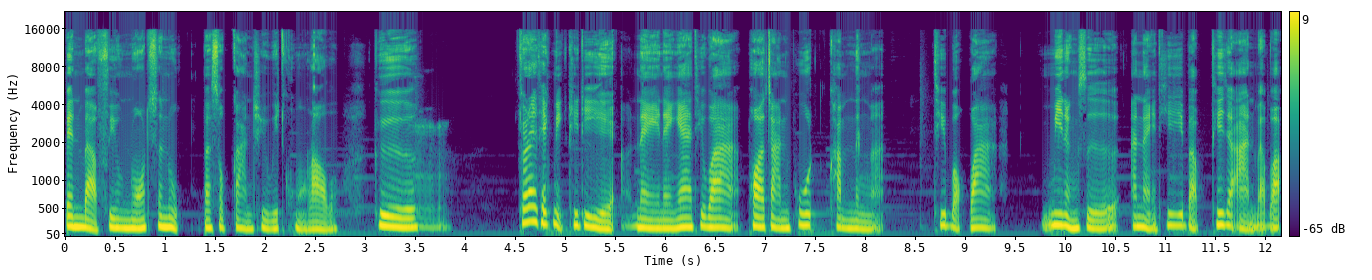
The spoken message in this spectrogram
เป็นแบบฟิล์มโน้ตสนุกประสบการณ์ชีวิตของเรา คือก็ได้เทคนิคที่ดีในในแง่ที่ว่าพออาจารย์พูดคำหนึ่งอะที่บอกว่ามีหนังสืออันไหนที่แบบที่จะอ่านแบบว่า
